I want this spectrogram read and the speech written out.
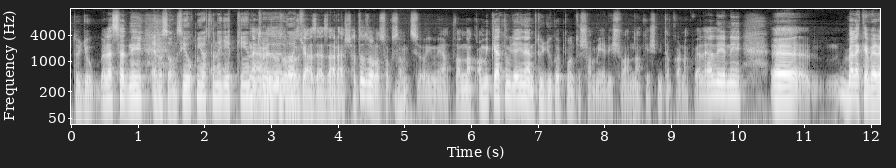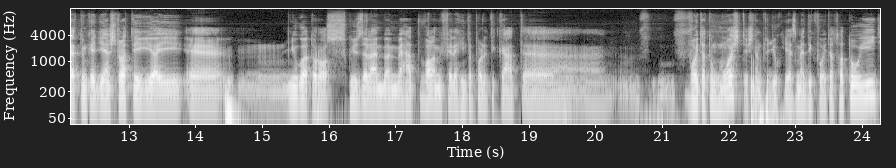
tudjuk beleszedni. Ez a szankciók miatt van egyébként? Nem, ez az orosz vagy... gázelzárás. Hát az oroszok szankciói miatt vannak, amiket ugye nem tudjuk, hogy pontosan miért is vannak, és mit akarnak vele elérni. Belekeveredtünk egy ilyen stratégiai nyugat-orosz küzdelemben, hát valamiféle hintapolitikát e, folytatunk most, és nem tudjuk, hogy ez meddig folytatható így.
